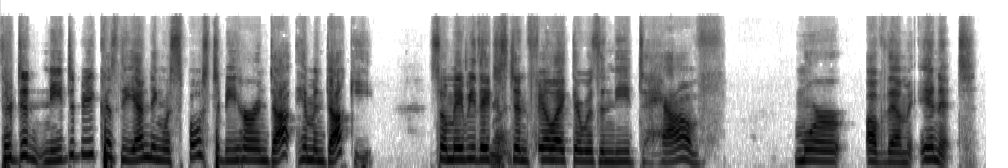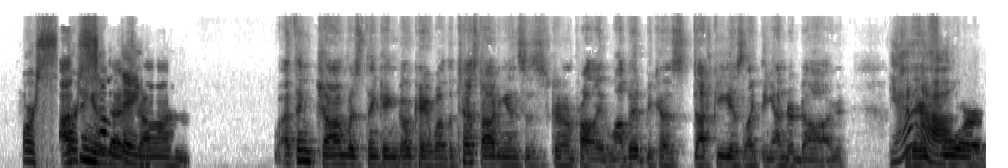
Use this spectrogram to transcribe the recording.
there didn't need to be because the ending was supposed to be her and du- him and Ducky. So maybe they just right. didn't feel like there was a need to have more of them in it or, I or think something. That John, I think John was thinking, okay, well, the test audience is going to probably love it because Ducky is like the underdog. Yeah. So therefore,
